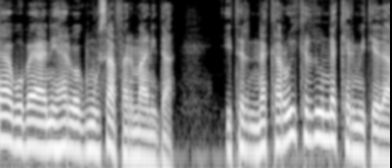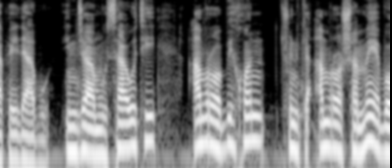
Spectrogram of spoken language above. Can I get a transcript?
نابوو بەیانی هەروەک موسا فەرمانیدا ئیتر نەکەڕووی کردو نەکرمی تێدا پەیدا بوو ئینجا موساوتی ئەمڕۆ بیخۆن چونکە ئەمڕۆ شەمەیە بۆ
